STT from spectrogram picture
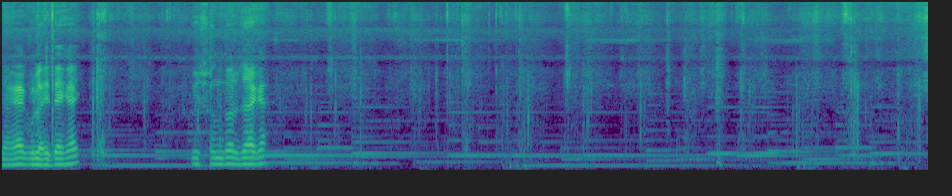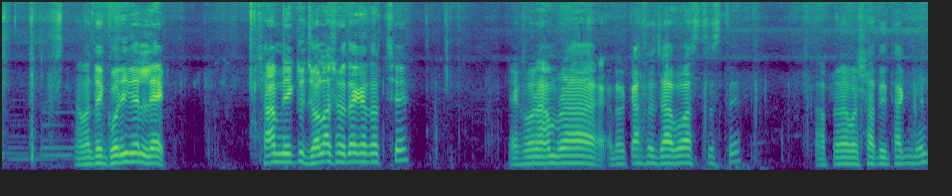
জায়গাগুলাই দেখায় খুবই সুন্দর জায়গা। আমাদের গরিবের লেক। সামনে একটু জলাশয় দেখা যাচ্ছে। এখন আমরা এটার কাছে যাব আস্তে আস্তে। আপনারা আমার সাথেই থাকবেন।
